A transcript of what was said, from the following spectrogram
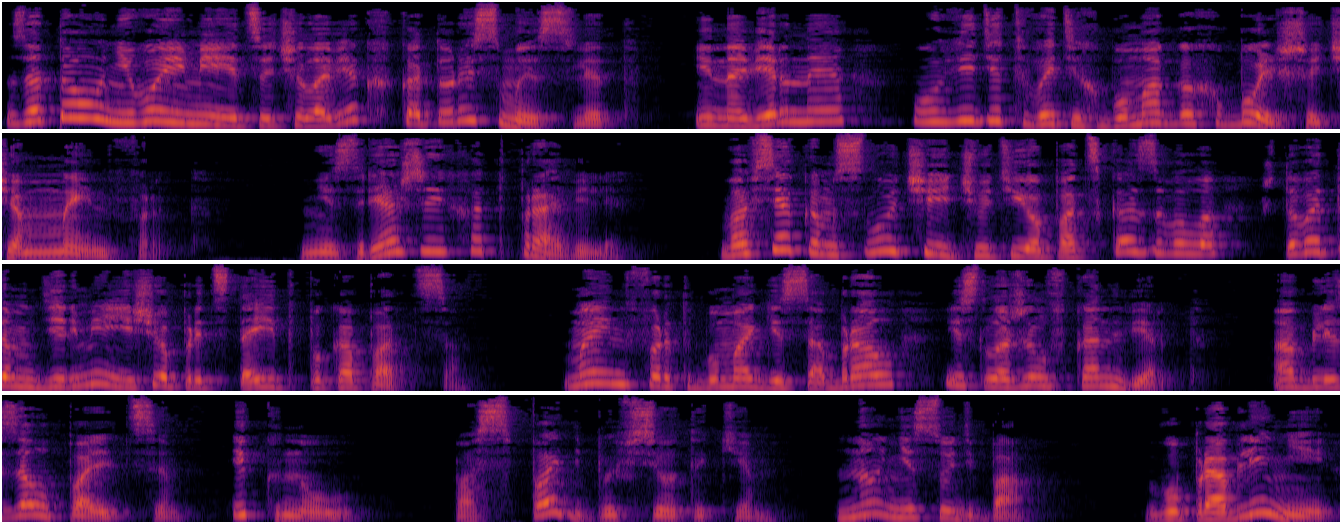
Зато у него имеется человек, который смыслит. И, наверное, увидит в этих бумагах больше, чем Мейнфорд. Не зря же их отправили. Во всяком случае, чутье подсказывало, что в этом дерьме еще предстоит покопаться. Мейнфорд бумаги собрал и сложил в конверт. Облизал пальцы, икнул. Поспать бы все-таки, но не судьба. В управлении,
